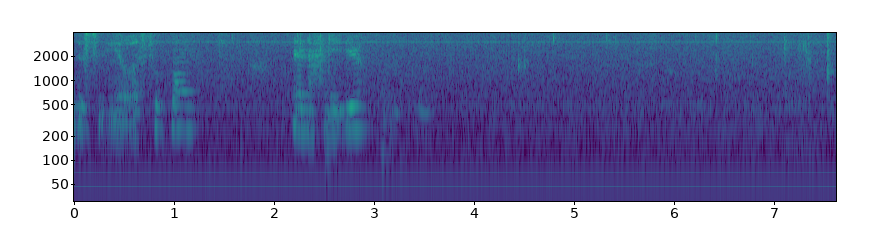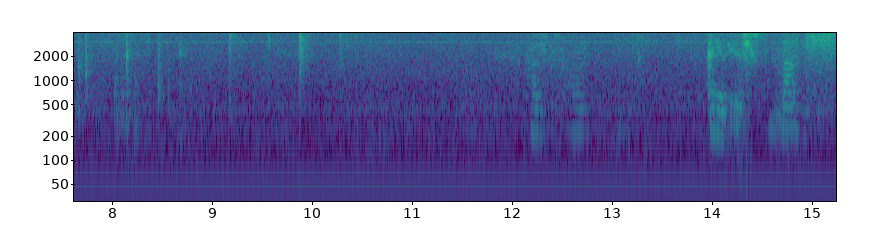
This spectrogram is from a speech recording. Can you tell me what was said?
Just an EOS lip balm and honeydew. How's it going? Anyways, that's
